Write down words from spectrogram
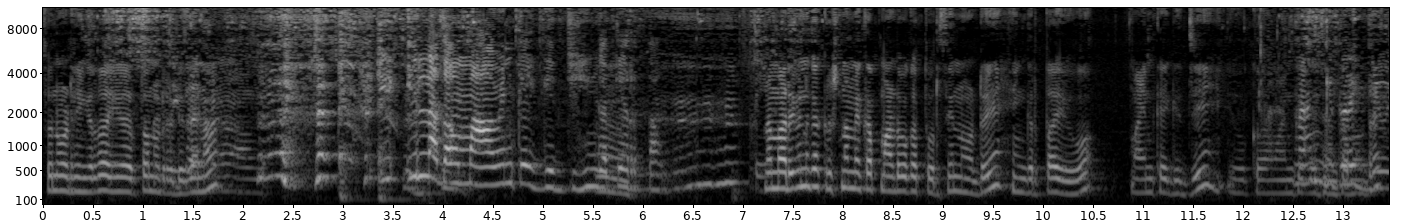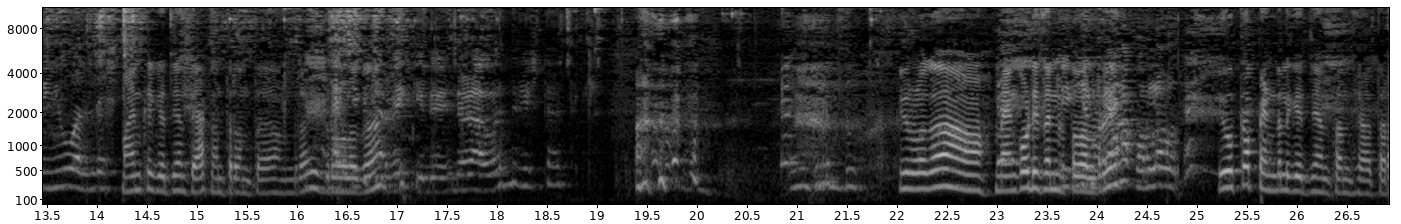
ಸೊ ನೋಡ್ರಿ ಹಿಂಗಿರ್ದ ಇರ್ತಾವ್ ನೋಡ್ರಿ ಡಿಸೈನ್ ಇಲ್ಲ ಮಾವಿನಕಾಯಿ ಗೆಜ್ಜಿ ಹಿಂಗ ಇರ್ತಾವ. ನಮ್ಮ ಅರಿವಿನ್ಗ ಕೃಷ್ಣ ಮೇಕಪ್ ಮಾಡುವಾಗ ತೋರಿಸಿ ನೋಡ್ರಿ ಹಿಂಗಿರ್ತಾವ ಇವು. ಮಾವಿನಕಾಯಿ ಗೆಜ್ಜಿ ಇವಕ್ಕ ಮಾವಿನಕಾಯಿ ಗೆಜ್ಜಿ ಅಂತ ನೋಡ್ರಿ. ಮಾವಿನಕಾಯಿ ಗೆಜ್ಜಿ ಅಂತ ಯಾಕಂತಾರಂತ ಅಂದ್ರ ಇದ್ರೊಳಗ ಇದ್ರೊಳಗ ಮ್ಯಾಂಗೋ ಡಿಸೈನ್ ಇರ್ತಾವಲ್ರಿ ಇವಕ್ಕ ಪೆಂಡಲ್ ಗೆಜ್ಜೆ ಅಂತಂದ್ ಹೇಳ್ತಾರ.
